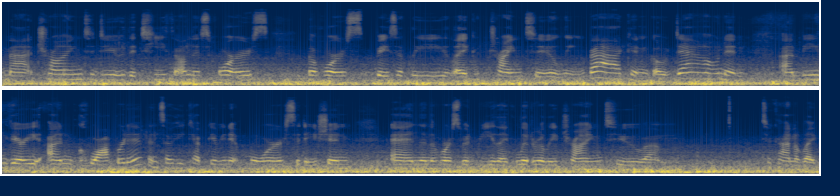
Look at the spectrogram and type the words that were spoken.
Matt trying to do the teeth on this horse, the horse basically like trying to lean back and go down and um, being very uncooperative. And so he kept giving it more sedation, and then the horse would be like literally trying to um, to kind of like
